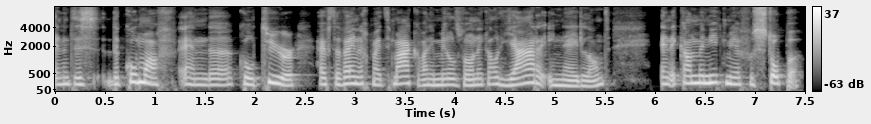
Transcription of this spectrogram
En het is de komaf en de cultuur heeft er weinig mee te maken, want inmiddels woon ik al jaren in Nederland en ik kan me niet meer verstoppen.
